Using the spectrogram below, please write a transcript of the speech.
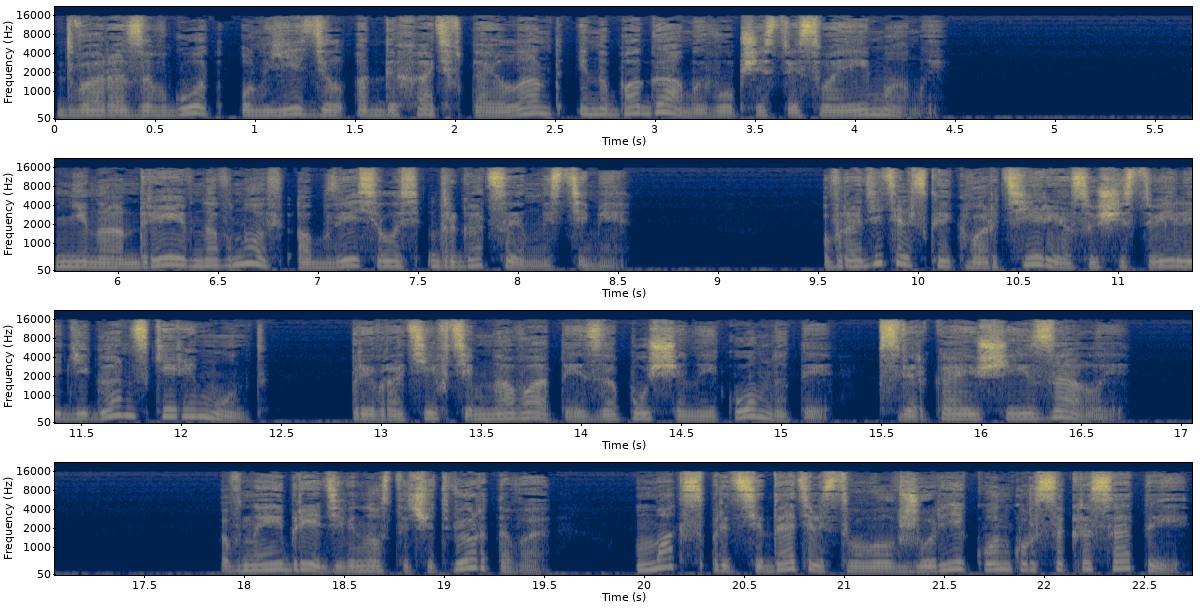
Два раза в год он ездил отдыхать в Таиланд и на Багамы в обществе своей мамы. Нина Андреевна вновь обвесилась драгоценностями. В родительской квартире осуществили гигантский ремонт, превратив темноватые запущенные комнаты в сверкающие залы. В ноябре 94-го Макс председательствовал в жюри конкурса красоты,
